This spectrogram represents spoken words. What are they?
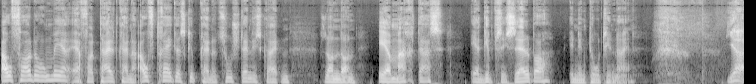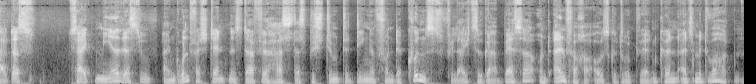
Aufforderung mehr, er verteilt keine Aufträge, es gibt keine Zuständigkeiten, sondern er macht das, er gibt sich selber in den Tod hinein. Ja, das zeigt mir, dass du ein Grundverständnis dafür hast, dass bestimmte Dinge von der Kunst vielleicht sogar besser und einfacher ausgedrückt werden können als mit Worten.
